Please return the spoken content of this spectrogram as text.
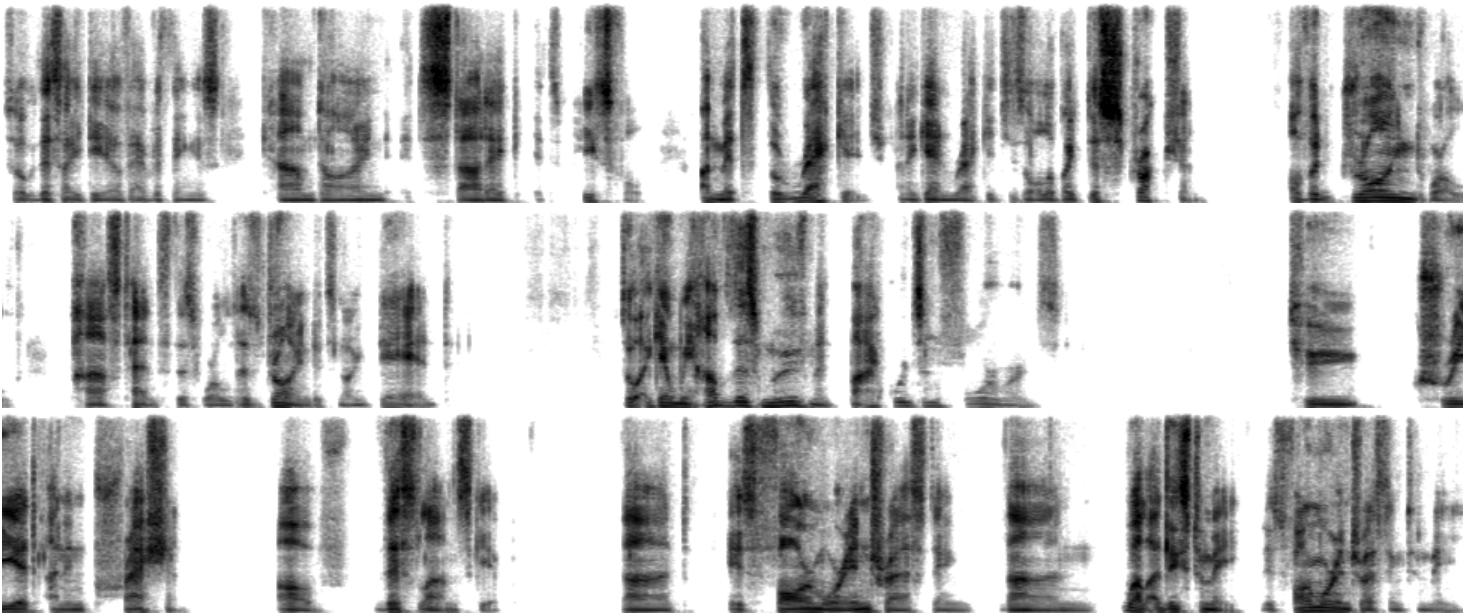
So this idea of everything is calmed down, it's static, it's peaceful amidst the wreckage. And again, wreckage is all about destruction of a drowned world. Past tense, this world has drowned, it's now dead. So again, we have this movement backwards and forwards to create an impression of this landscape that is far more interesting than, well, at least to me, it's far more interesting to me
